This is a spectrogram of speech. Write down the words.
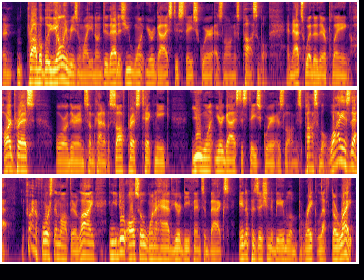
and probably the only reason why you don't do that, is you want your guys to stay square as long as possible. And that's whether they're playing hard press or they're in some kind of a soft press technique. You want your guys to stay square as long as possible. Why is that? You're trying to force them off their line, and you do also want to have your defensive backs in a position to be able to break left or right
